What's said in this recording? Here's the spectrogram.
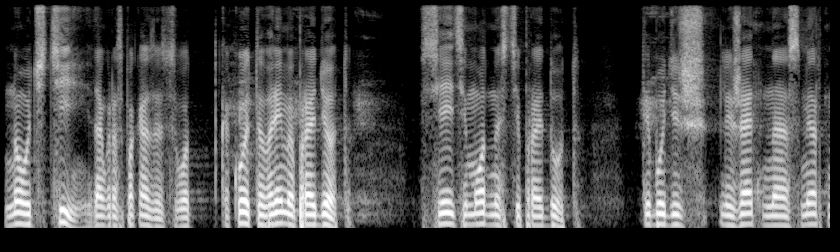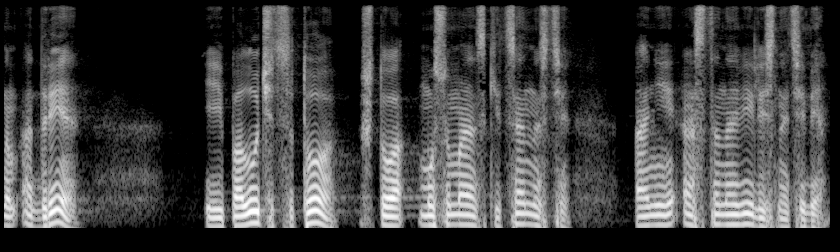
Но учти, и там как раз показывается, вот какое-то время пройдет, все эти модности пройдут. Ты будешь лежать на смертном одре, и получится то, что мусульманские ценности, они остановились на тебе.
